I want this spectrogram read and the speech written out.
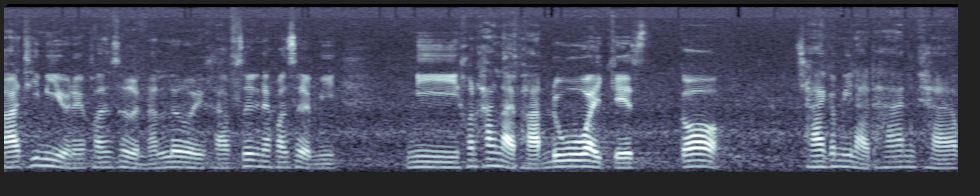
าร์ทที่มีอยู่ในคอนเสิร์ตนั้นเลยครับ ซึ่งในคอนเสิร์ตมีมีค่อนข้างหลายพาร์ทด้วยเกสก็ใช่ก็มีหลายท่านครับ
